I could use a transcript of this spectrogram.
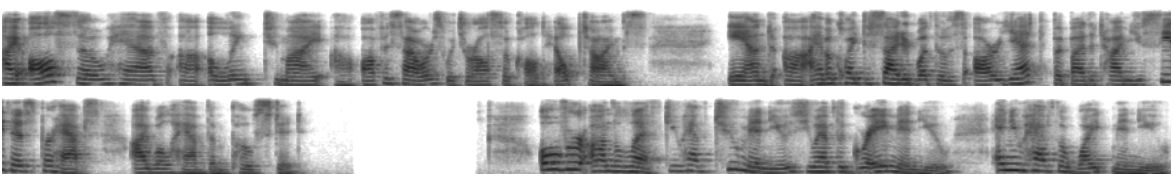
I also have uh, a link to my uh, office hours, which are also called help times. And uh, I haven't quite decided what those are yet, but by the time you see this, perhaps I will have them posted. Over on the left, you have two menus. You have the gray menu and you have the white menu.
